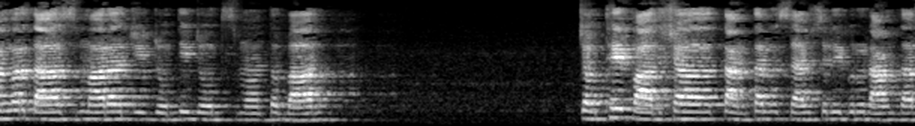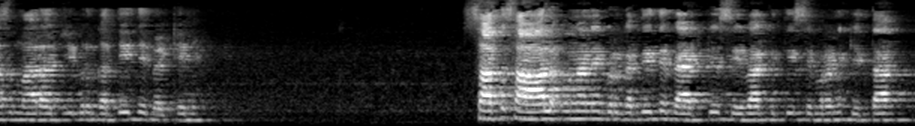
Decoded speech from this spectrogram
ਅਮਰਦਾਸ ਮਹਾਰਾਜ ਜੀ ਜੋਤੀ ਜੋਤ ਸਮਾਉਣ ਤੋਂ ਬਾਅਦ ਚੌਥੇ ਪਾਤਸ਼ਾਹ ਧੰਨ ਧੰਨ ਸਾਹਿਬ ਸ੍ਰੀ ਗੁਰੂ ਰਾਮਦਾਸ ਮਹਾਰਾਜ ਜੀ ਗੁਰਗੱਦੀ ਤੇ ਬੈਠੇ ਨੇ। 7 ਸਾਲ ਉਹਨਾਂ ਨੇ ਗੁਰਗੱਦੀ ਤੇ ਬੈਠ ਕੇ ਸੇਵਾ ਕੀਤੀ, ਸਿਮਰਨ ਕੀਤਾ।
